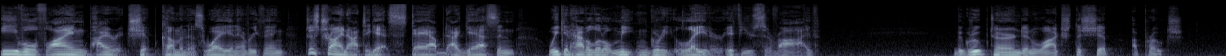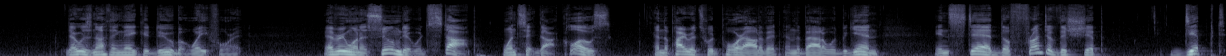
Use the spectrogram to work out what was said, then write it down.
evil flying pirate ship coming this way and everything, just try not to get stabbed, I guess, and we can have a little meet and greet later if you survive. The group turned and watched the ship approach. There was nothing they could do but wait for it. Everyone assumed it would stop once it got close, and the pirates would pour out of it and the battle would begin. Instead, the front of the ship dipped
